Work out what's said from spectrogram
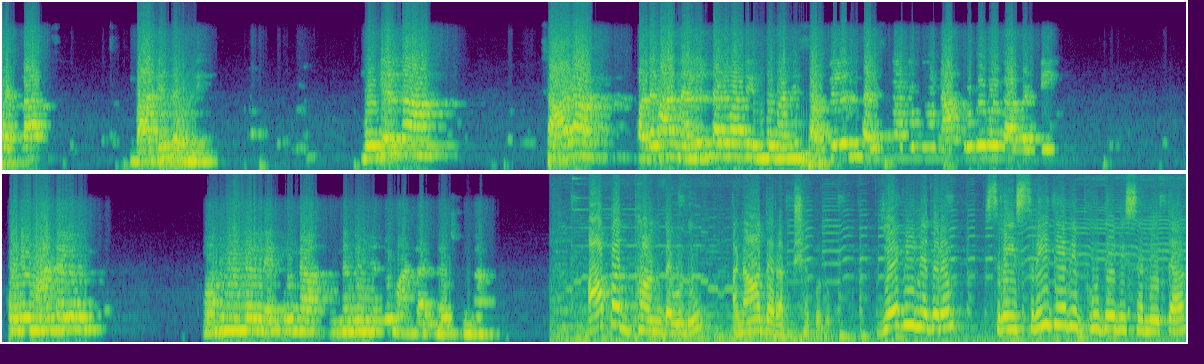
పట్ల బాధ్యత ఉంది. ముఖ్యంగా చాలా పదహారు నెలల తర్వాత ఇంతమంది సభ్యులను కలిసినందుకు నా కుటుంబం కాబట్టి కొన్ని మాటలు మొహమాటలు లేకుండా ఉన్నదన్నట్టు మాట్లాడదలుచుకున్నాను. ఆపద్ధాంధవుడు అనాథ రక్షకుడు. ఏవి నగరం శ్రీ శ్రీదేవి భూదేవి సమేత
